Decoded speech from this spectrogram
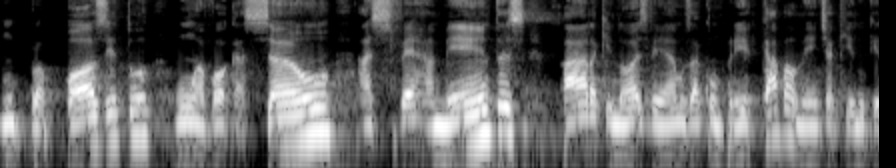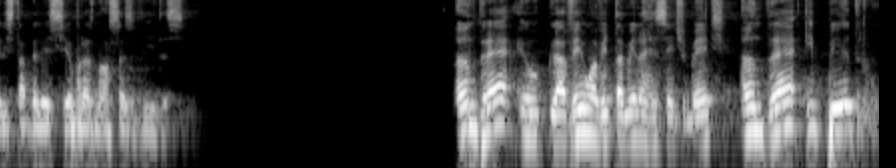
um propósito, uma vocação, as ferramentas para que nós venhamos a cumprir cabalmente aquilo que Ele estabeleceu para as nossas vidas. André, eu gravei uma vitamina recentemente, André e Pedro.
